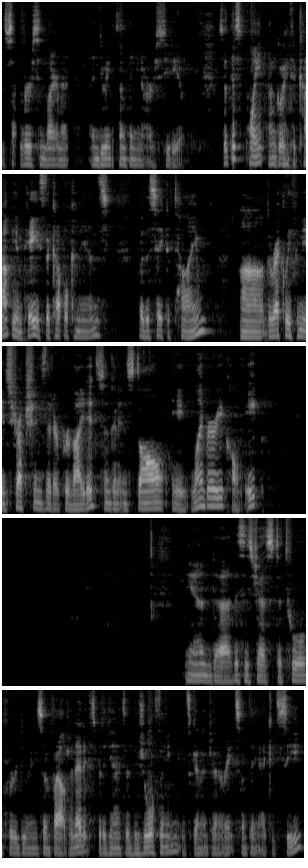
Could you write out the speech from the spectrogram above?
the Cyverse environment and doing something in RStudio. So at this point, I'm going to copy and paste a couple commands for the sake of time uh, directly from the instructions that are provided. So I'm going to install a library called ape. And uh, this is just a tool for doing some phylogenetics, but again, it's a visual thing. It's going to generate something I could see.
